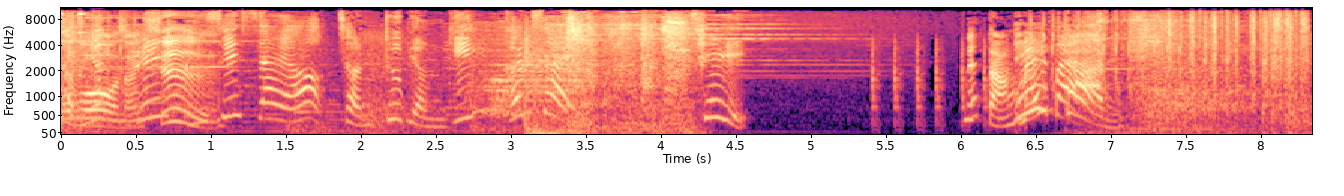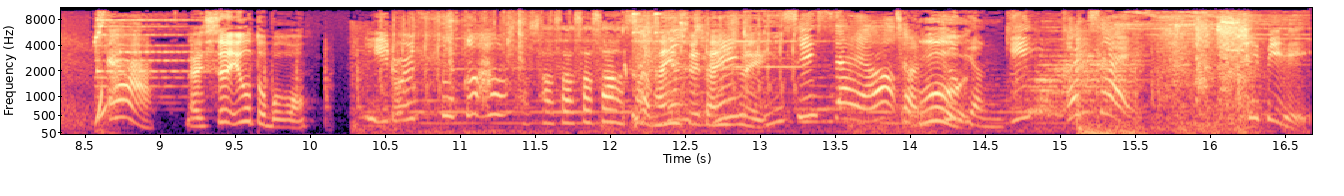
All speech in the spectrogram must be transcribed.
먹어, 나이스. 인수했어요 전투 병기 건설 7 내 땅. 4 나이스. 이것도 먹어. 이럴 수가 사, 사, 사, 사. 사. 다인수해, 다인수해. 인수했어요 전투병기 건설 11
